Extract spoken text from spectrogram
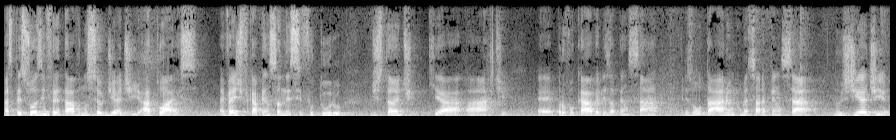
as pessoas enfrentavam no seu dia a dia, atuais. Ao invés de ficar pensando nesse futuro distante que a, a arte é, provocava eles a pensar, eles voltaram e começaram a pensar nos dia a dia.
